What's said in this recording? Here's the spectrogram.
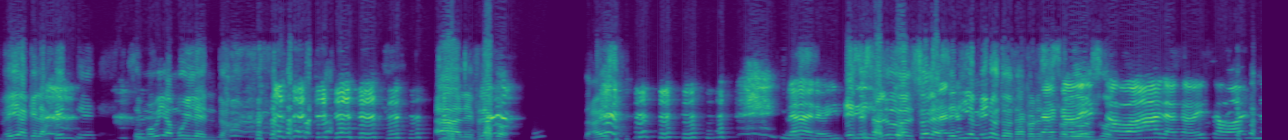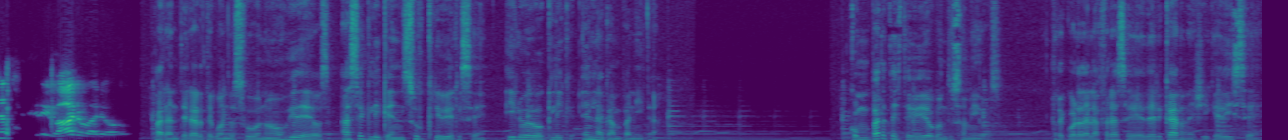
veía, que la gente se movía muy lento. Dale, flaco. Claro, ese saludo al sol hace 10 minutos estás con ese saludo al sol. La cabeza va, la cabeza va, no bárbaro. Para enterarte cuando subo nuevos videos, hace clic en suscribirse y luego clic en la campanita. Comparte este video con tus amigos. Recuerda la frase de Del Carnegie que dice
